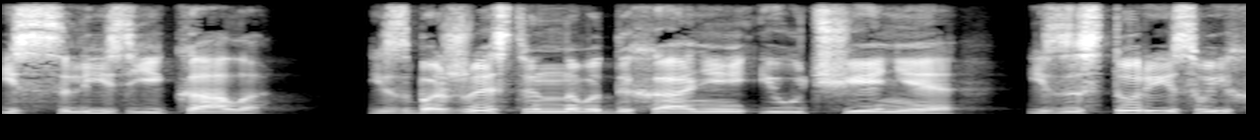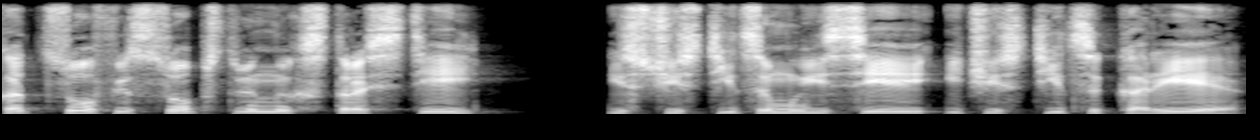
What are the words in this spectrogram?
из слизи и кала, из божественного дыхания и учения, из истории своих отцов и собственных страстей, из частицы Моисея и частицы Корея,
